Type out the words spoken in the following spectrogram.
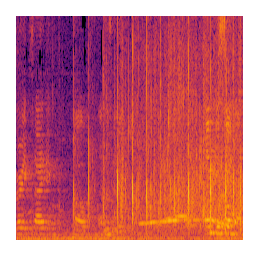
very exciting. Great. Thank you so much.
